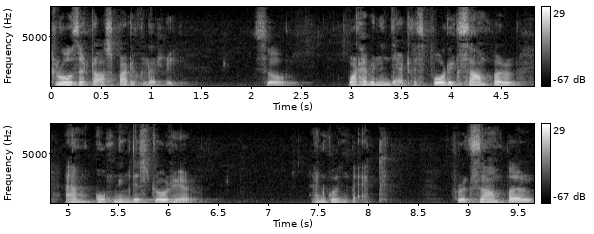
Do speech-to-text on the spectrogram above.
close a task particularly. So what happened in that case? For example, I'm opening the store here and going back. For example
